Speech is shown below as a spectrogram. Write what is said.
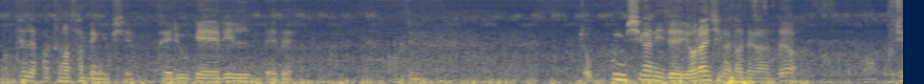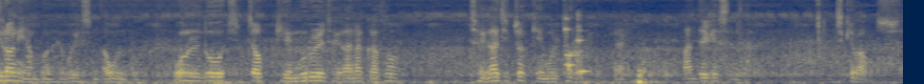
뭐, 텔레파트너 360, 대륙의 릴 4대. 어, 지금 조금 시간이 이제 11시가 다 돼가는데요. 어, 부지런히 한번 해보겠습니다. 오늘도. 오늘도 직접 괴물을 제가 낚아서 제가 직접 괴물터를 네, 만들겠습니다. 지켜봐 보시죠.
